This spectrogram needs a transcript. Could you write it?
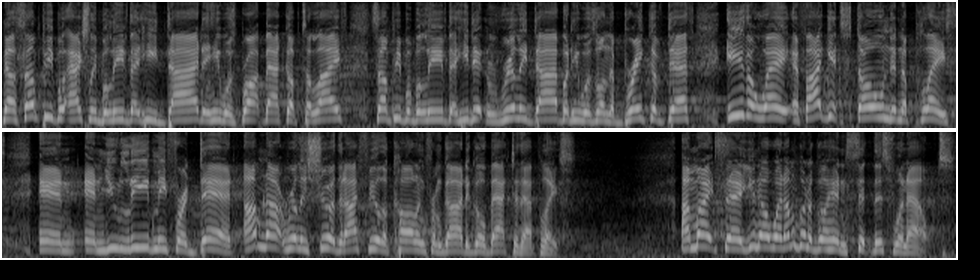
Now, some people actually believe that he died and he was brought back up to life. Some people believe that he didn't really die, but he was on the brink of death. Either way, if I get stoned in a place and, and you leave me for dead, I'm not really sure that I feel the calling from God to go back to that place. I might say, you know what, I'm going to go ahead and sit this one out.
